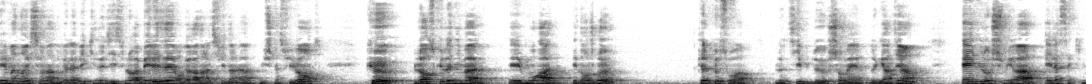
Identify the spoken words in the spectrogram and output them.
Et maintenant, ici, on a un nouvel avis qui nous dit, selon Rabbi Eliezer, on verra dans la suite, dans la Mishnah suivante, que lorsque l'animal et mourad est dangereux, quel que soit le type de chômeur, de gardien, en lo shmira et la sakin.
